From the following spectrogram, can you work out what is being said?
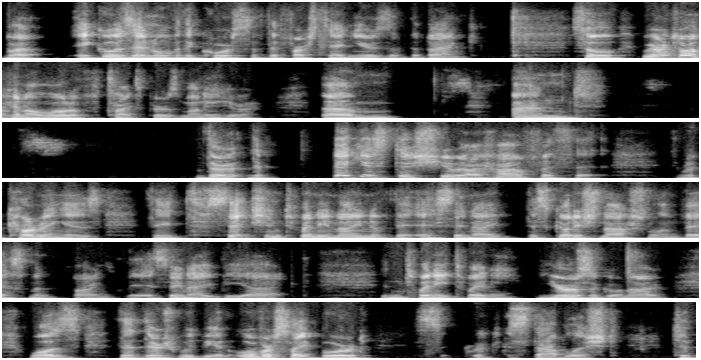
but it goes in over the course of the first ten years of the bank. So we are talking a lot of taxpayers' money here, um, and the the biggest issue I have with it recurring is the section 29 of the SNI, the Scottish National Investment Bank, the SNIB Act in 2020, years ago now, was that there would be an oversight board established to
